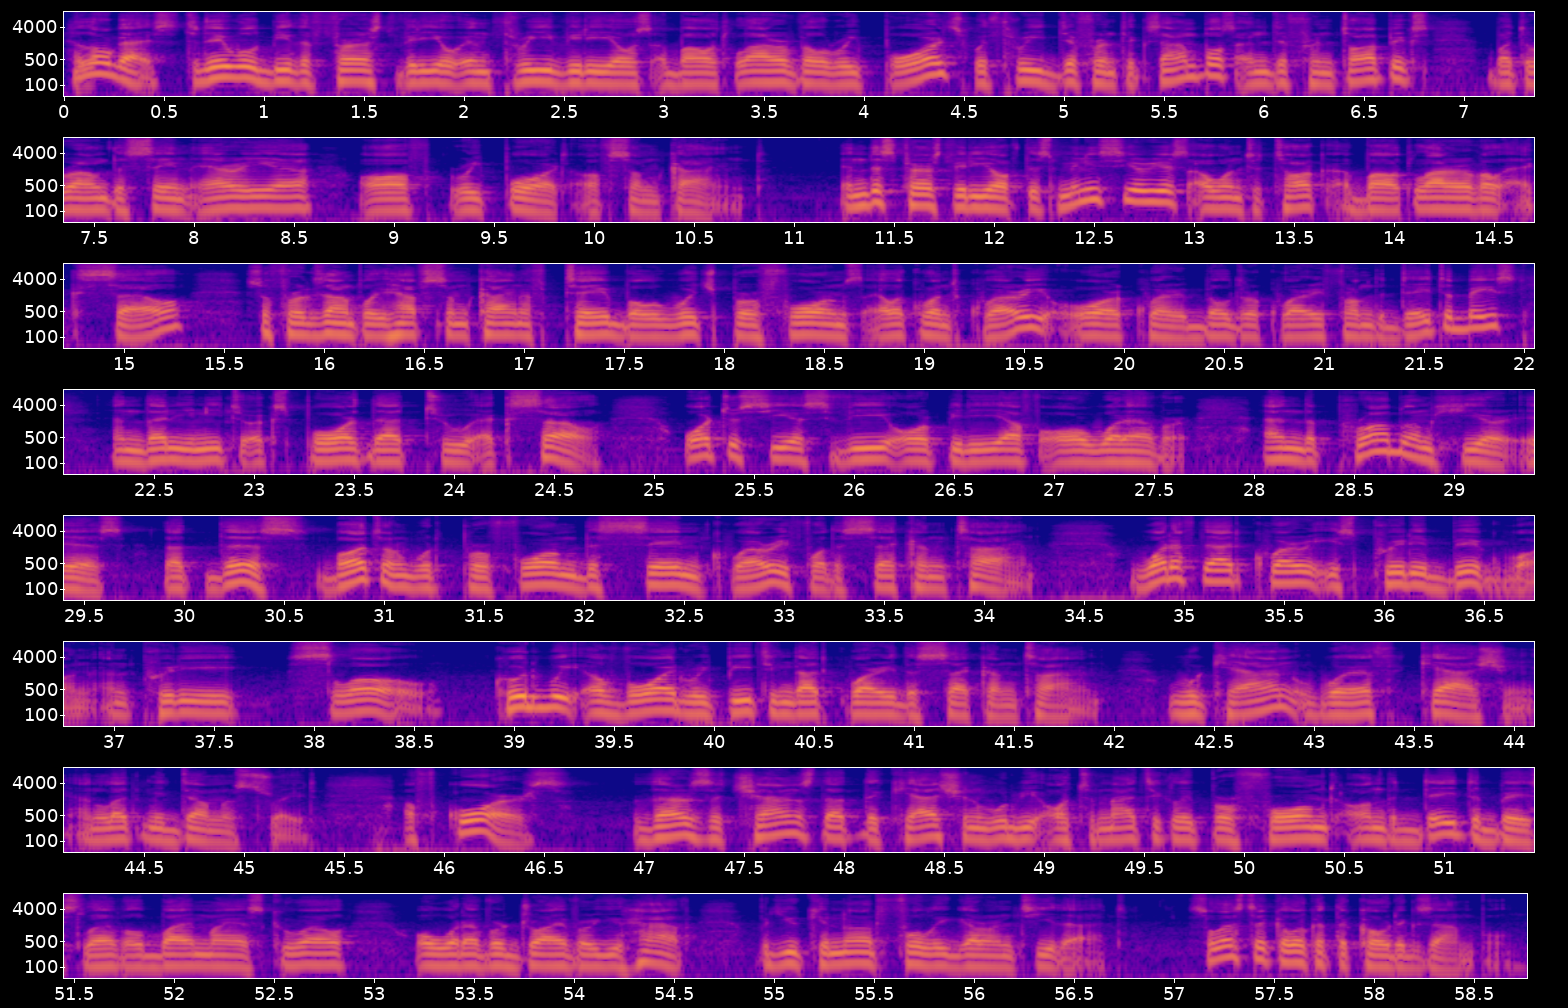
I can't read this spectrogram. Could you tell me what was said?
Hello guys, today will be the first video in three videos about Laravel reports with three different examples and different topics but around the same area of report of some kind. In this first video of this mini-series, I want to talk about Laravel Excel. So for example, you have some kind of table which performs eloquent query or query builder query from the database, and then you need to export that to Excel or to CSV or PDF or whatever. And the problem here is that this button would perform the same query for the second time. What if that query is pretty big one and pretty slow? Could we avoid repeating that query the second time? We can with caching, and let me demonstrate. Of course, there's a chance that the caching would be automatically performed on the database level by MySQL or whatever driver you have, but you cannot fully guarantee that. So let's take a look at the code example.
